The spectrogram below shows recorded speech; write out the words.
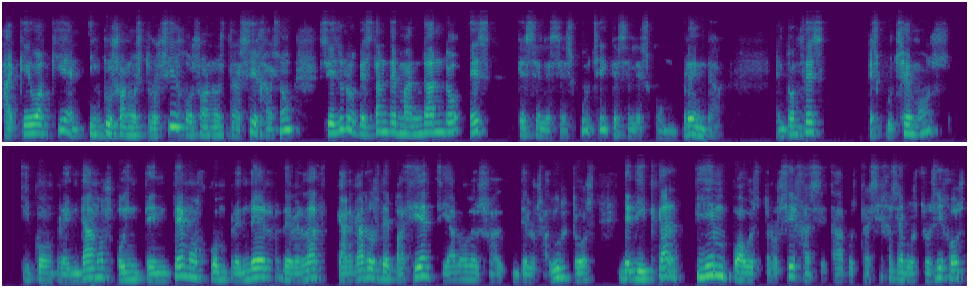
a qué o a quién? Incluso a nuestros hijos o a nuestras hijas, ¿no? Si ellos lo que están demandando es que se les escuche y que se les comprenda. Entonces, escuchemos, y comprendamos o intentemos comprender, de verdad, cargaros de paciencia, hablo de los, de los, adultos, dedicar tiempo a vuestros hijas, a vuestras hijas y a vuestros hijos,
